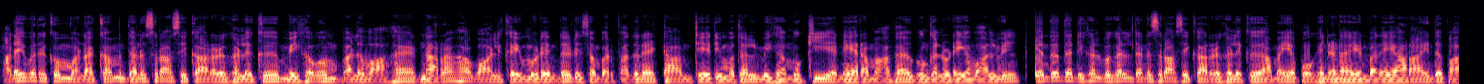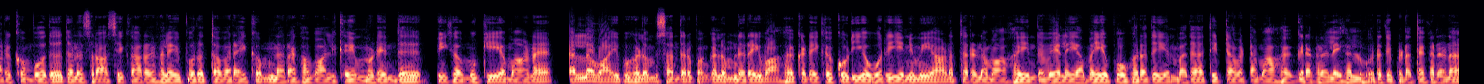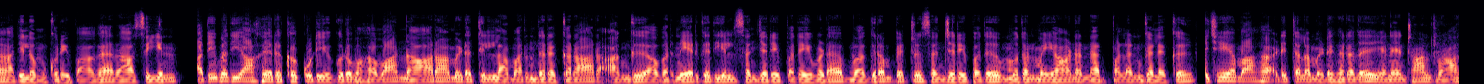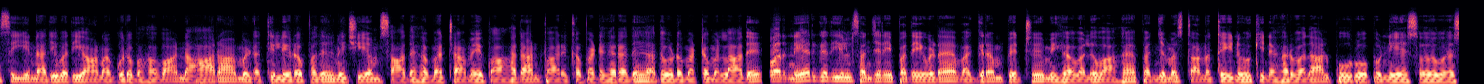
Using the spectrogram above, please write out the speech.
அனைவருக்கும் வணக்கம். தனுசு ராசிக்காரர்களுக்கு மிகவும் வலுவாக நரக வாழ்க்கை முடிந்து டிசம்பர் பதினெட்டாம் தேதி முதல் மிக முக்கிய நேரமாக உங்களுடைய வாழ்வில் எந்தெந்த நிகழ்வுகள் தனுசு ராசிக்காரர்களுக்கு அமைய போகின்றன என்பதை ஆராய்ந்து பார்க்கும்போது தனுசு ராசிக்காரர்களை பொறுத்தவரைக்கும் நரக வாழ்க்கை முடிந்து மிக முக்கியமான நல்ல வாய்ப்புகளும் சந்தர்ப்பங்களும் நிறைவாக கிடைக்கக்கூடிய ஒரு இனிமையான தருணமாக இந்த வேலை அமைய போகிறது என்பதை திட்டவட்டமாக கிரகநிலைகள் உறுதிப்படுத்துகின்றன. அதிலும் குறிப்பாக ராசியின் அதிபதியாக இருக்கக்கூடிய குரு பகவான் ஆறாம் இடத்தில் அமர்ந்திருக்கிறார். அங்கு அவர் நேர்கதியில் சஞ்சரிப்பதை விட வக்ரம் பெற்று சஞ்சரிப்பது முதன்மையான நற்பலன்களுக்கு நிச்சயமாக அடித்தளம் இடுகிறது. ஏனென்றால் ராசியின் அதிபதியான குரு பகவான் ஆறாம் இடத்தில் இருப்பது நிச்சயம் சாதகமற்ற அமைப்பாக தான் பார்க்கப்படுகிறது. அதோடு மட்டுமல்லாது அவர் நேர்கதியில் சஞ்சரிப்பதை விட வக்ரம் பெற்று மிக வலுவாக பஞ்சமஸ்தானத்தை நோக்கி நகர்வதால் பூர்வ புண்ணிய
